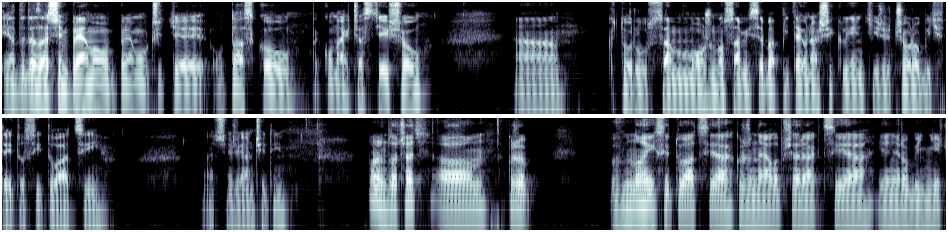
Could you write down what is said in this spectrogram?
ja teda začnem priamo, priamo určite otázkou takou najčastejšou, a, ktorú sa možno sami seba pýtajú naši klienti, že čo robiť v tejto situácii. Začneš Janči ty? Môžem začať. Um, akože v mnohých situáciách akože najlepšia reakcia je nerobiť nič,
